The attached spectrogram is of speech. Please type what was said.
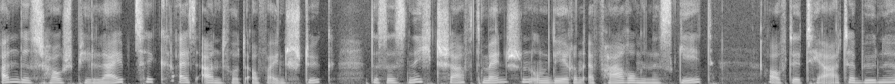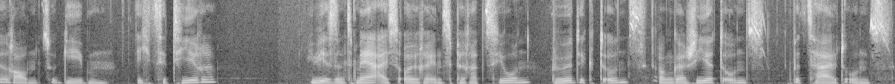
an das Schauspiel Leipzig als Antwort auf ein Stück, das es nicht schafft, Menschen, um deren Erfahrungen es geht, auf der Theaterbühne Raum zu geben. Ich zitiere wir sind mehr als eure Inspiration, würdigt uns, engagiert uns, bezahlt uns.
